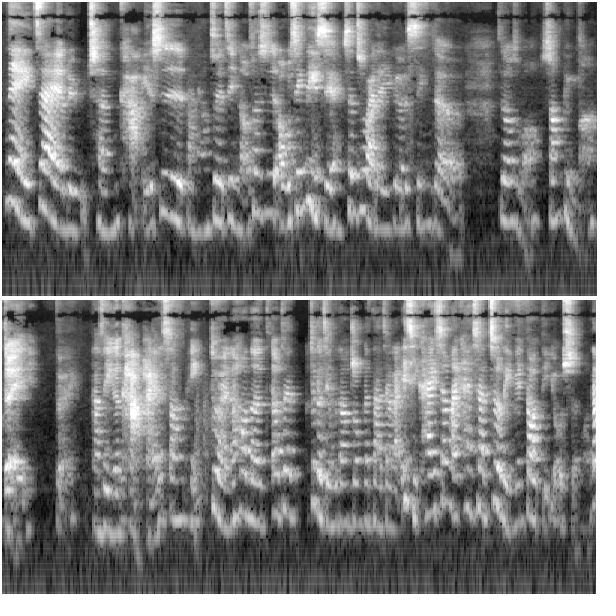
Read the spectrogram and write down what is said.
内在旅程卡，也是板娘最近哦，算是呕心沥血生出来的一个新的，这叫什么商品吗？对，对。它是一个卡牌的商品。对，然后呢，要在这个节目当中跟大家来一起开箱，来看一下这里面到底有什么。那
